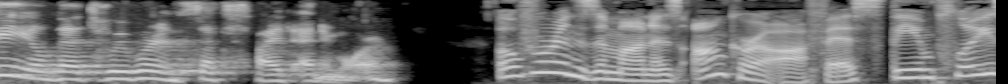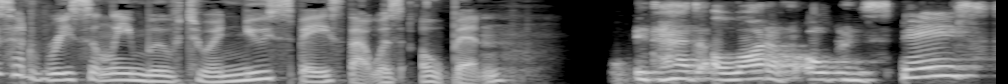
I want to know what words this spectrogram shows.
feel that we weren't satisfied anymore. Over in Zemana's Ankara office, the employees had recently moved to a new space that was open. It had a lot of open space,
